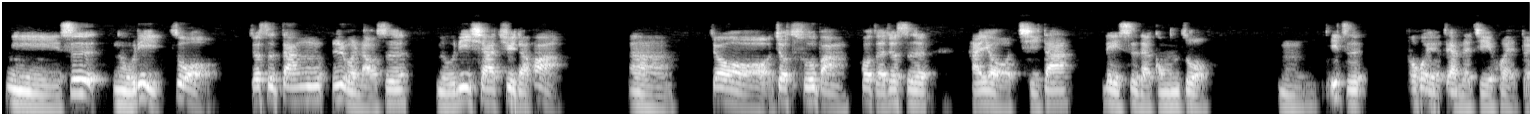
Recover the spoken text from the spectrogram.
你是努力做，就是当日文老师努力下去的话，啊，就就出版或者就是还有其他类似的工作。嗯，一直都会有这样的机会，对。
